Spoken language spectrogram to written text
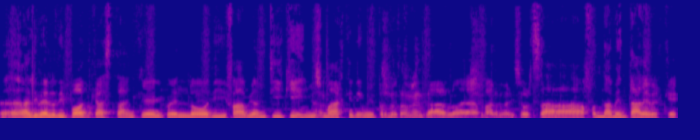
eh, a livello di podcast anche quello di Fabio Antichi, News Marketing, mi permetto di citarlo, è una risorsa fondamentale perché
